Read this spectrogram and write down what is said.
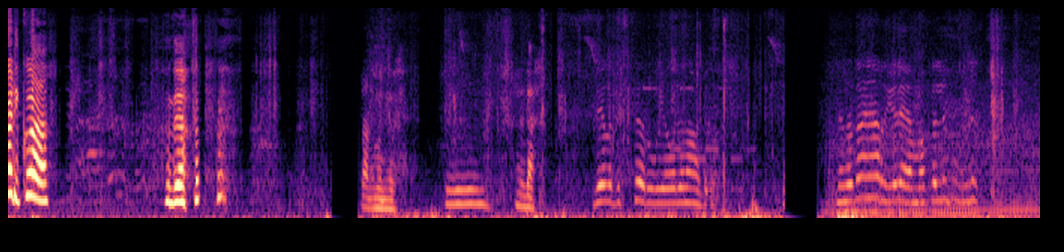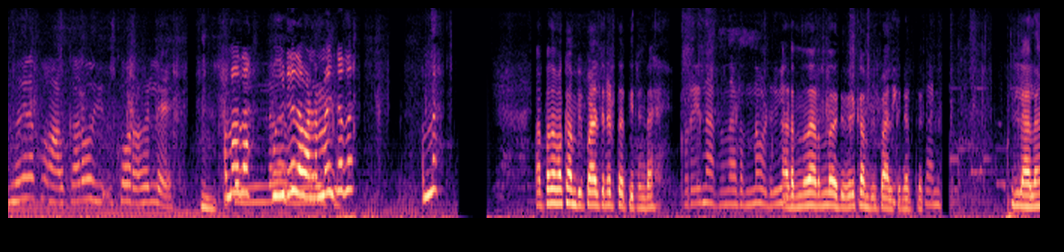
അടിക്കുവാ. അതെയാ. ാണ് മുനീർ വേണ്ടാ. ഇതേപോലത്തെ ചെറുപോലെ നാട്. നിങ്ങൾക്ക് അങ്ങനെ അറിയൂലേ നമ്മക്കെല്ലാം ദൂരെ. ഇങ്ങനെ ആൾക്കാരോ കുറവല്ലേ? അപ്പൊ നമ്മ കമ്പിപ്പാലത്തിന്റെ അടുത്ത് എത്തിയിട്ടുണ്ടേ നടന്ന് നടന്ന് ഒടുവിൽ കമ്പിപ്പാലത്തിന്റെ അടുത്ത് ഇല്ലാലേ?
